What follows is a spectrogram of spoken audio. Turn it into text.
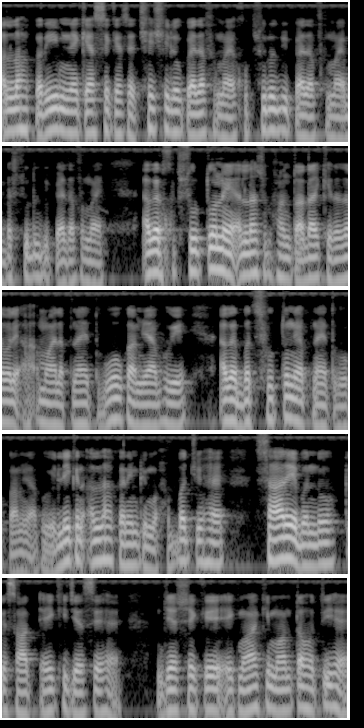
अल्लाह करीम ने कैसे कैसे अच्छे अच्छे लोग पैदा फरमाए, खूबसूरत भी पैदा फरमाए, बदसूरत भी पैदा फरमाए। अगर खूबसूरतों ने अल्लाह सुबहान ताला की रज़ा वाले अमाल अपनाए तो वो कामयाब हुए। अगर बदसूरतों ने अपनाए तो वो कामयाब हुए। लेकिन अल्लाह करीम की मोहब्बत जो है, सारे बंदों के साथ एक ही जैसे है। जैसे कि एक माँ की ममता होती है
